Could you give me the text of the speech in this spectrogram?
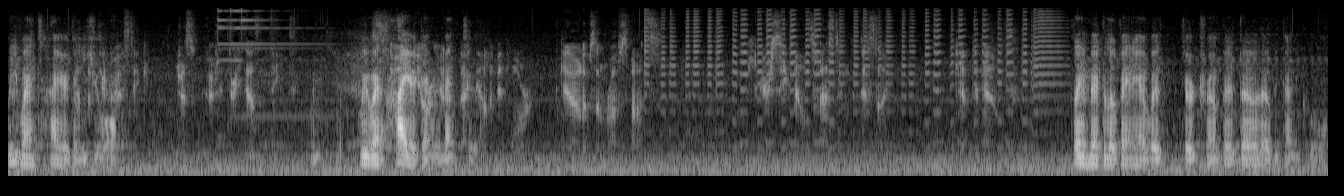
We went higher than usual. We went higher than we meant to. play Megalovania with your trumpet though, that would be kind of cool.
